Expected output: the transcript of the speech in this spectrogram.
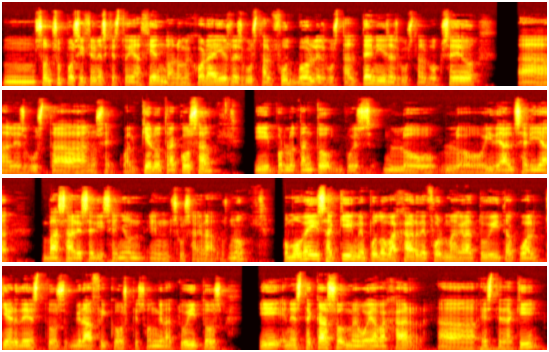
Mm, son suposiciones que estoy haciendo. A lo mejor a ellos les gusta el fútbol, les gusta el tenis, les gusta el boxeo, ah, les gusta, no sé, cualquier otra cosa y por lo tanto, pues lo, lo ideal sería basar ese diseño en, sus agrados, ¿no? Como veis aquí me puedo bajar de forma gratuita cualquier de estos gráficos que son gratuitos y en este caso me voy a bajar a este de aquí.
